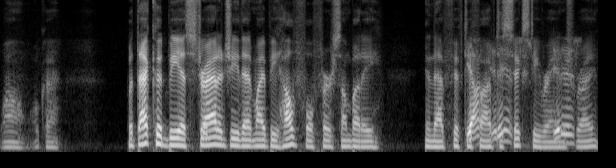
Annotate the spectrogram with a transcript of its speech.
Wow. Okay. But that could be a strategy that might be helpful for somebody in that 55 yeah, to is. 60 range, right?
